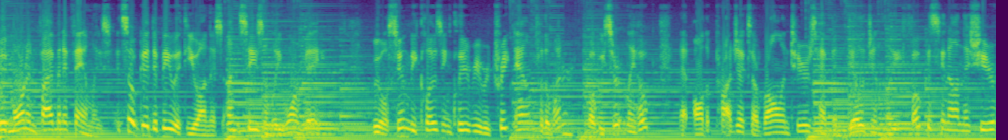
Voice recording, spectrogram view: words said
Good morning, Five Minute Families. It's so good to be with you on this unseasonably warm day. We will soon be closing Clearview Retreat down for the winter, but we certainly hope that all the projects our volunteers have been diligently focusing on this year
